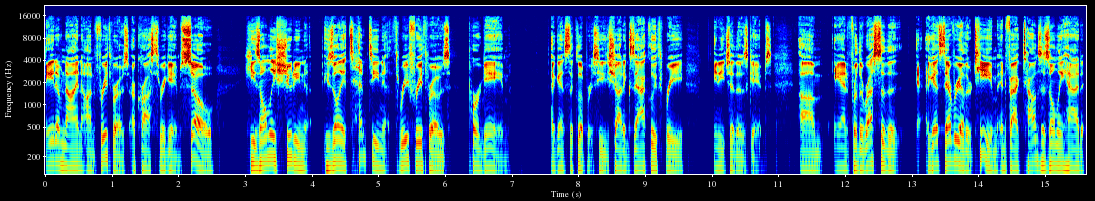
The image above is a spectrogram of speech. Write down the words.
8 of 9 on free throws across three games. So he's only shooting, he's only attempting three free throws per game against the Clippers. He shot exactly three in each of those games. Um, and for the rest of the, against every other team, in fact, Towns has only had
